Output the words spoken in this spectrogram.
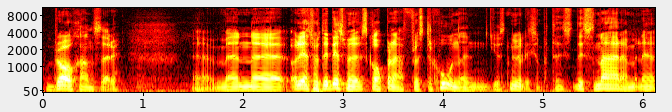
bra chanser. Eh, men, eh, och jag tror att det är det som skapar den här frustrationen just nu. Liksom, det är så nära, men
